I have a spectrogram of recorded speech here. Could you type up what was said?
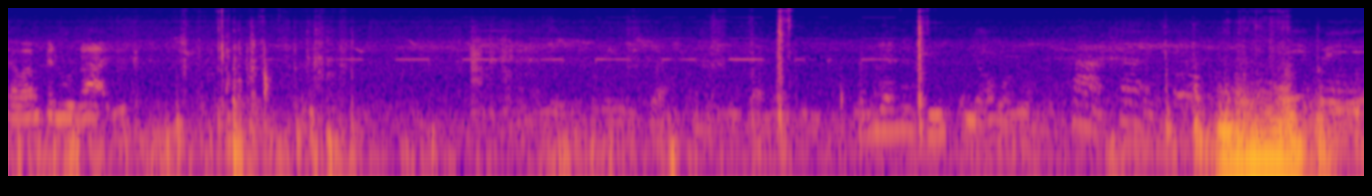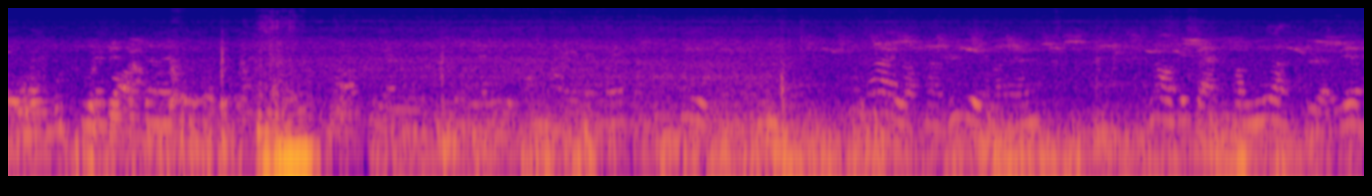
แต่ว่ามันเป็นรุ่นอ้ายอยู่ ค่ะใช่นี่ไปไปบอกเจ้าหน้าที่ขอเปลี่ยนเรียนอยู่ทำใหม่ได้ไหมพี่ไม่ได้หรอกค่ะพี่ว่างั้นนอกจากทำเรื่องเปลี่ยนเล่ม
